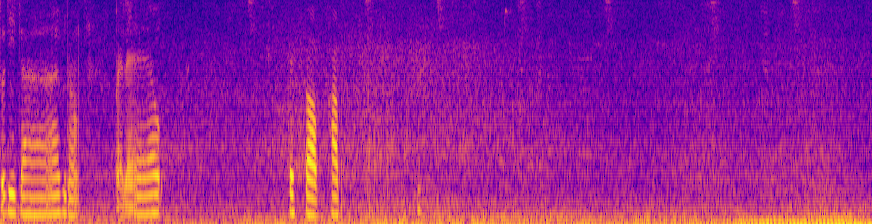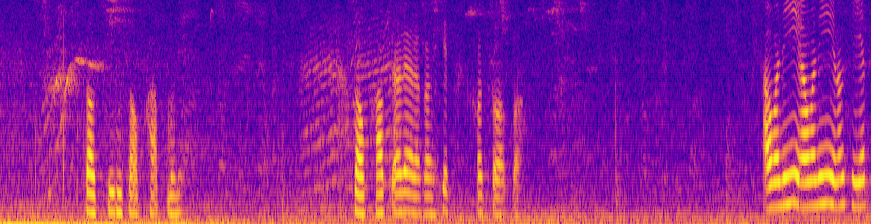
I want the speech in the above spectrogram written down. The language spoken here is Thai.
สวัสดีจ้าพี่น้อง ไปแล้วไปสอบครับสอบจริงสอบครับมือนี้สอบครับแล้วแล้วแล้วก็เฮ็ดข้อสอบบ่เอาวันนี้ เอาวันนี้น้องเคส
